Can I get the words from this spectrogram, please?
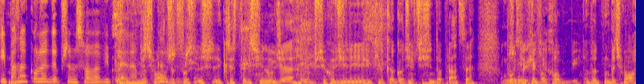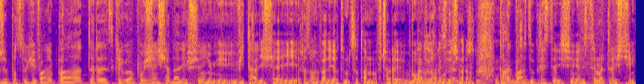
I pana kolegę Przemysława Wiplera. być może, to się. krystalityczni ludzie przychodzili kilka godzin wcześniej do pracy. Podsłuchiwa- hobby. po- Być może podsłuchiwali pana Terleckiego, a później siadali przy nim i, witali się i rozmawiali o tym, co tam wczoraj było Bardzo w domu wieczorem. krystalicznie. Tak, bardzo krystyliczni, symetryści.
